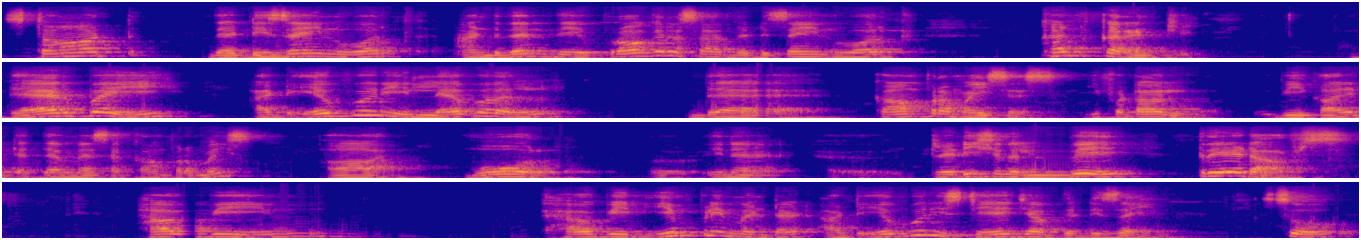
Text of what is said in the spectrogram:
start the design work and then they progress on the design work concurrently. Thereby, at every level, the compromises, if at all we call it them as a compromise, or more uh, in a uh, traditional way, trade-offs have been have been implemented at every stage of the design. So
